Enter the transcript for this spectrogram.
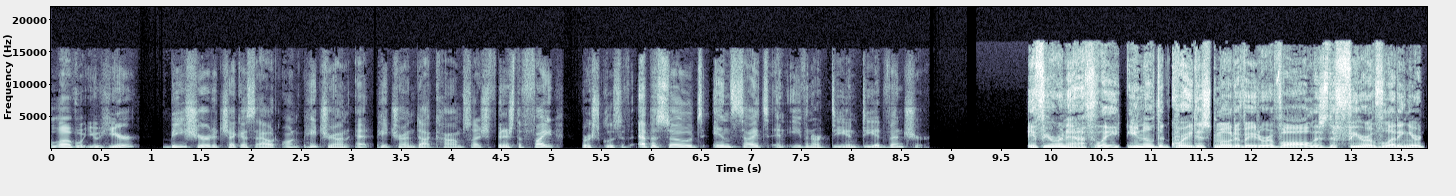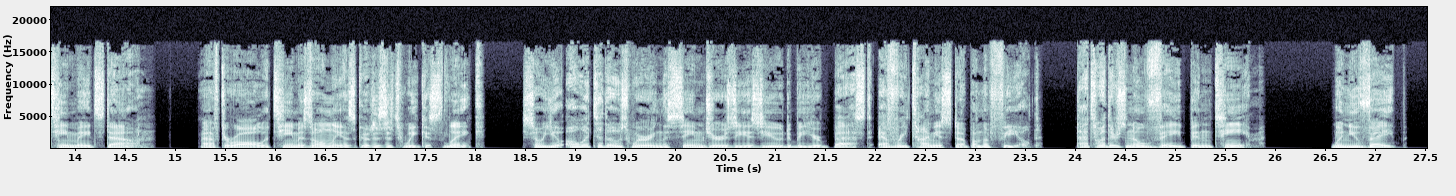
Love what you hear? Be sure to check us out on Patreon at patreon.com slash finish the fight for exclusive episodes, insights, and even our D&D adventure. If you're an athlete, you know the greatest motivator of all is the fear of letting your teammates down. After all, a team is only as good as its weakest link. So you owe it to those wearing the same jersey as you to be your best every time you step on the field. That's why there's no vape in team. When you vape,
